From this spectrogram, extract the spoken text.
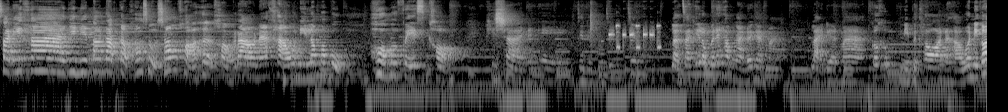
สวัสดีค่ะ ยินดีต้อนรับกลับเข้าสู่ช่องขอเหอะของเรานะคะ วันนี้เรามาบุก Home Office ของพี่ชายนั่นเองหลังจากที่เราไม่ได้ทำงานด้วยกันมา หลายเดือนมากก็คือหนีไปคลอดนะคะ วันนี้ก็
